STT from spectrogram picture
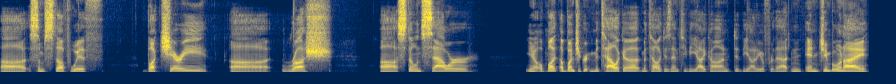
uh, some stuff with Buckcherry, uh, Rush, uh, Stone Sour, you know, a, bu- a bunch of great Metallica. Metallica's MTV Icon did the audio for that, and and Jimbo and I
